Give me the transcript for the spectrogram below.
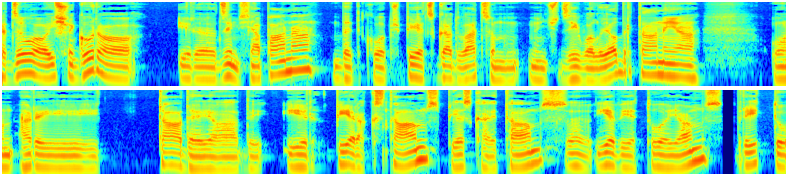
Kadzuo Išiguro ir eh, dzimis Japānā, bet kopš piecu gadu vecuma viņš dzīvo Lielbritānijā. Arī tādējādi ir pierakstāms, pieskaitāms, eh, ievietojams Britu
